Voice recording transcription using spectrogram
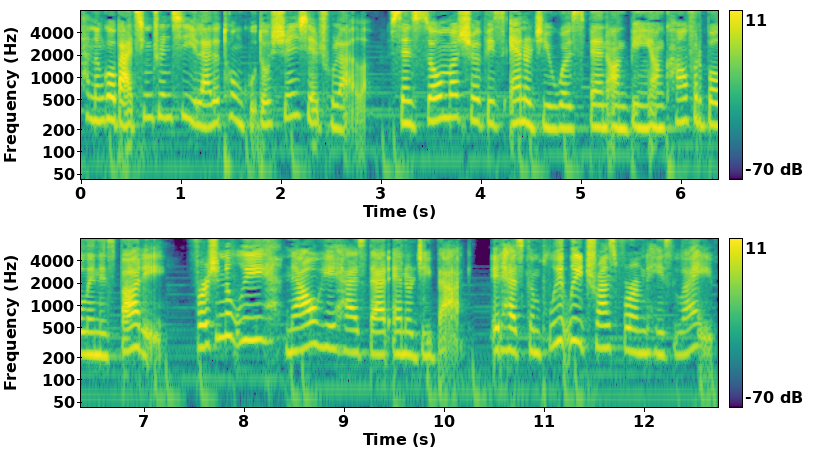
他能够把青春期以来的痛苦都宣泄出来了。Since so much of his energy was spent on being uncomfortable in his body, fortunately, now he has that energy back. It has completely transformed his life.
